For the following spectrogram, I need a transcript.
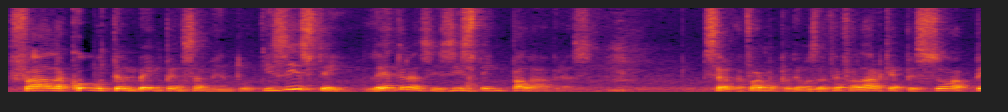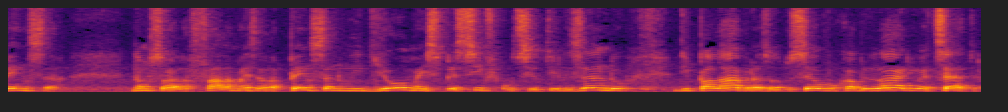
fala como também pensamento, existem letras, existem palavras. De certa forma, podemos até falar que a pessoa pensa não só ela fala, mas ela pensa num idioma específico, se utilizando de palavras ou do seu vocabulário, etc.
